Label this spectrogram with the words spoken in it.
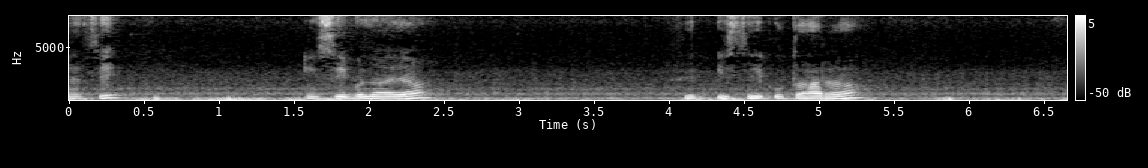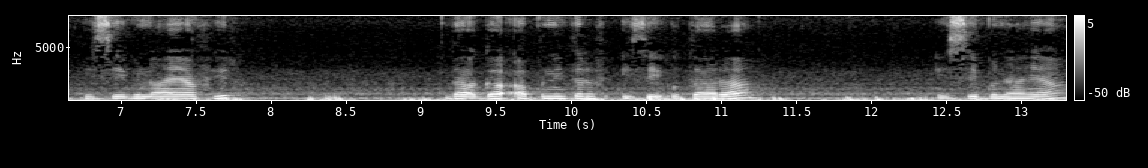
ऐसे इसे बनाया, फिर इसे उतारा, इसे बनाया, फिर धागा अपनी तरफ़ इसे उतारा, इसे बनाया।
